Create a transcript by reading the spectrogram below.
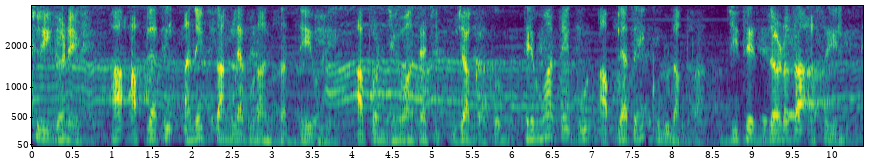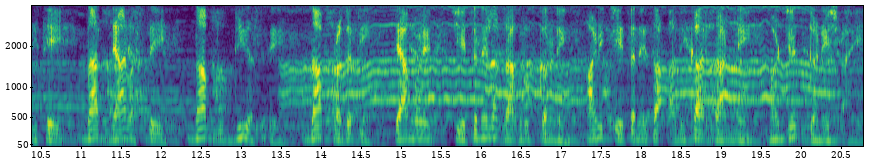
श्री गणेश हा आपल्यातील अनेक चांगल्या गुणांचा देव आहे. आपण जेव्हा त्याची पूजा पूजा करतो तेव्हा ते गुण आपल्यातही खुलू लागतात. जिथे जडता असेल तिथे ना ज्ञान असते ना बुद्धी असते ना प्रगती. त्यामुळेच चेतनेला जागृत करणे आणि चेतनेचा अधिकार जाणणे म्हणजेच गणेश आहे.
